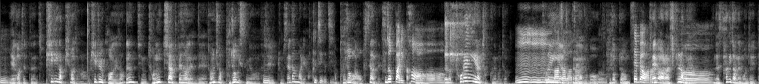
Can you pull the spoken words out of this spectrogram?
음. 얘가 어쨌든 피리가 필요하잖아. 피리를 구하기 위해서는 지금 전우치한테 뺏어야 되는데 전우치가 부적 있으면 사실 음. 좀 세단 말이야. 그치 그치 부적을 없애야 돼. 부적발이 커 어. 어, 어. 그래서 초랭이랑 접근해 먼저. 음 음 음 초랭이랑 맞아 맞아 접근해가지고 어. 부적 좀 세배와라 세봐라 시키려고 해. 어. 근데 사기 전에 먼저 일단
